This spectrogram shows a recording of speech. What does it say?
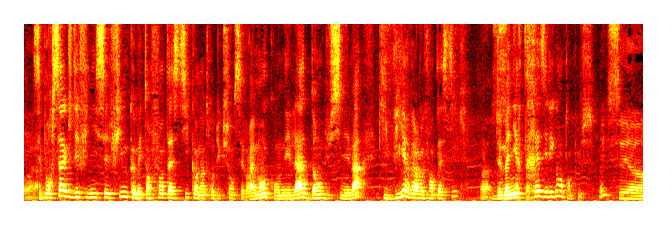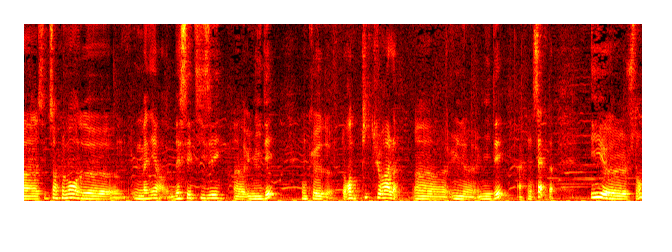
Voilà. C'est pour ça que je définissais le film comme étant fantastique en introduction. C'est vraiment qu'on est là dans du cinéma qui vire vers le fantastique Voilà. de manière très élégante en plus. Oui, c'est euh, tout simplement de- une manière d'esthétiser euh, une idée, donc euh, de, de rendre pictural euh, une, une idée, un concept, et euh, justement,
